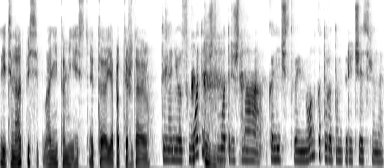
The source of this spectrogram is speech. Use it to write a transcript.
эти надписи, они там есть. Это я подтверждаю. Ты на нее смотришь, смотришь на количество имен, которые там перечислены,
